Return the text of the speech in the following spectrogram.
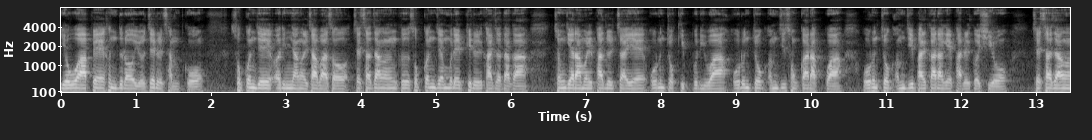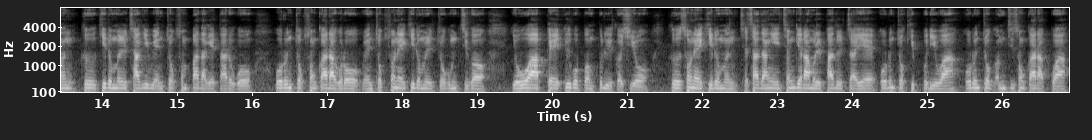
여호와 앞에 흔들어 요제를 삼고 속건제의 어린 양을 잡아서 제사장은 그 속건제물의 피를 가져다가 정결함을 받을 자의 오른쪽 깃뿌리와 오른쪽 엄지 손가락과 오른쪽 엄지 발가락에 바를 것이요. 제사장은 그 기름을 자기 왼쪽 손바닥에 따르고 오른쪽 손가락으로 왼쪽 손에 기름을 조금 찍어 여호와 앞에 일곱 번 뿌릴 것이요. 그 손의 기름은 제사장이 정결함을 받을 자의 오른쪽 깃뿌리와 오른쪽 엄지 손가락과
